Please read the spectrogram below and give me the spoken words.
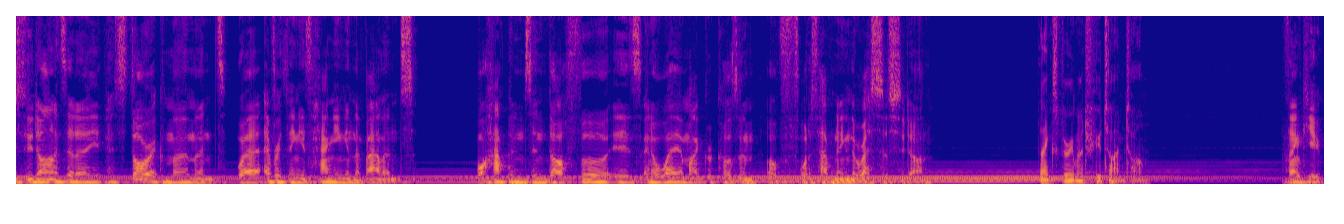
Sudan is at a historic moment where everything is hanging in the balance. What happens in Darfur is, in a way, a microcosm of what is happening in the rest of Sudan. Thanks very much for your time, Tom. Thank you.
